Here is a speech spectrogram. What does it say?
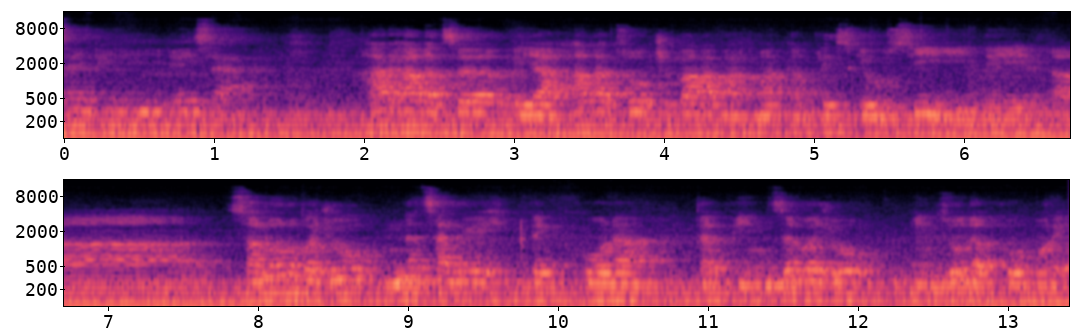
SAPD ASAP. هر هغه څه یا هغه څوک چې په هغه اپارتمان کمپلیکس کې اوسېږي د څلورو بجو نه څلوېښت دقیقو نه تر پنځه بجو پنځو دقیقو پورې.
